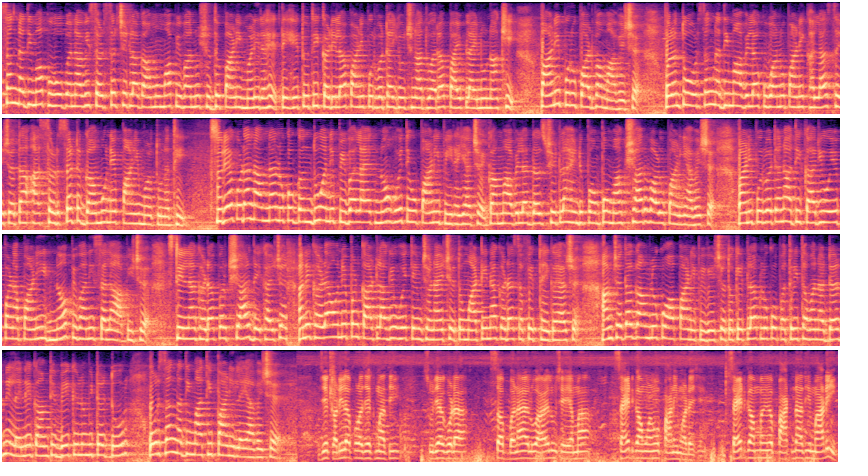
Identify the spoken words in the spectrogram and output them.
ઓરસંગ નદીમાં કૂવો બનાવી સડસઠ જેટલા ગામોમાં પીવાનું શુદ્ધ પાણી મળી રહે તે હેતુથી કડીલા પાણી પુરવઠા યોજના દ્વારા પાઇપલાઇનો નાખી પાણી પૂરું પાડવામાં આવે છે. પરંતુ ઓરસંગ નદીમાં આવેલા કૂવાનું પાણી ખલાસ થઈ જતાં આ સડસઠ ગામોને પાણી મળતું નથી. સૂર્યાકોડા નામના લોકો ગંદુ અને પીવાલાયક ન હોય તેવું પાણી પી રહ્યા છે. ગામમાં આવેલા દસ જેટલા હેન્ડપંપોમાં ક્ષારવાળું પાણી આવે છે. પાણી પુરવઠાના અધિકારીઓએ પણ આ પાણી ન પીવાની સલાહ આપી છે. સ્ટીલના ઘડા પર ક્ષાર દેખાય છે અને ઘડાઓને પણ કાટ લાગ્યો હોય તેમ જણાય છે. તો માટીના ઘડા સફેદ થઈ ગયા છે. આમ છતાં ગામ લોકો આ પાણી પીવે છે. તો કેટલાક લોકો પથરી થવાના ડરને લઈને ગામથી બે કિલોમીટર દૂર ઓરસંગ નદીમાંથી પાણી લઈ આવે છે. જે કડીલા પ્રોજેક્ટમાંથી સૂર્યાગોડા સબ બનાવેલું આવેલું છે, એમાં સાઠ ગામોમાં પાણી મળે છે. સાઠ ગામમાં પાટનાથી માડી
